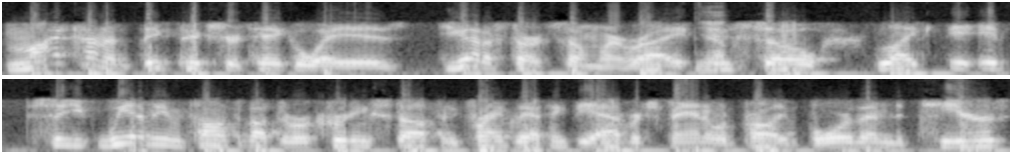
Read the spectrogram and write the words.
my kind of big picture takeaway is you got to start somewhere, right? Yep. And so, like, if so, you, we haven't even talked about the recruiting stuff. And frankly, I think the average fan it would probably bore them to tears.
